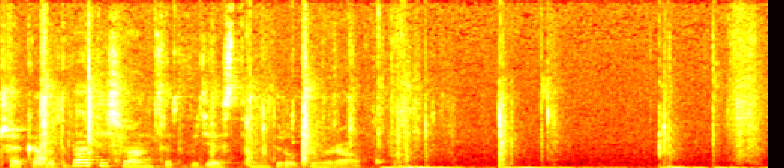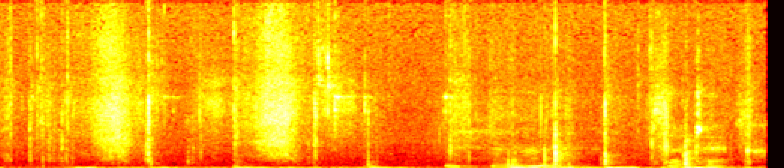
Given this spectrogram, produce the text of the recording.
czeka w 2022 roku? Mhm. Co czeka?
